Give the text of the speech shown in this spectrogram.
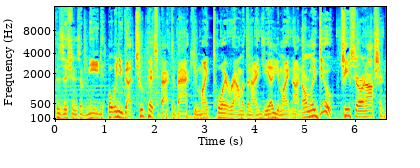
positions of need. But when you got two picks back to back, you might toy around with an idea you might not normally do. Chiefs are an option.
